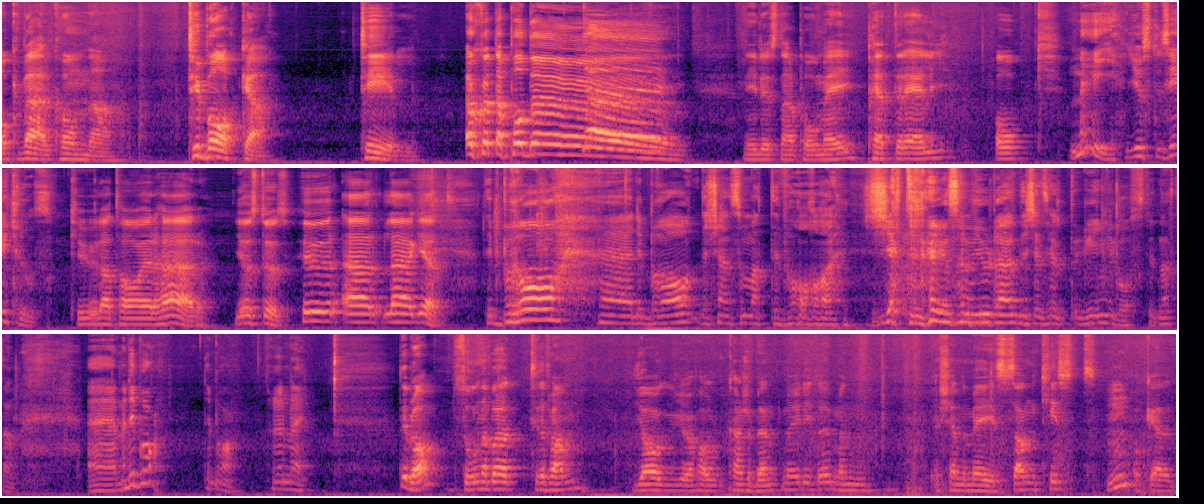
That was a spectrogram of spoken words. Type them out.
Och välkomna tillbaka till Östgötapodden! Ni lyssnar på mig, Petter Elg och Mig, Justus Ekros. kul att ha er här. Justus, hur är läget? Det är bra, eh, det är bra. Det känns som att det var jättelänge sedan vi gjorde det här. Det känns helt ringrostigt nästan. Eh, Men det är bra. Det är bra. Hur är det med dig? Det är bra. Solen har börjat titta fram. Jag har kanske bränt mig lite, men jag känner mig sunkissed Mm. och är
